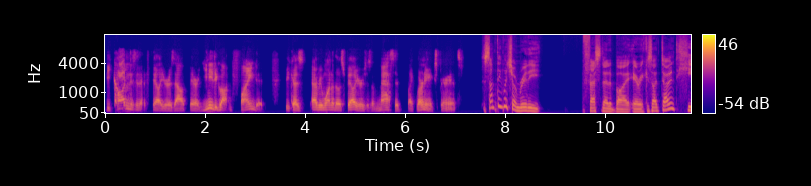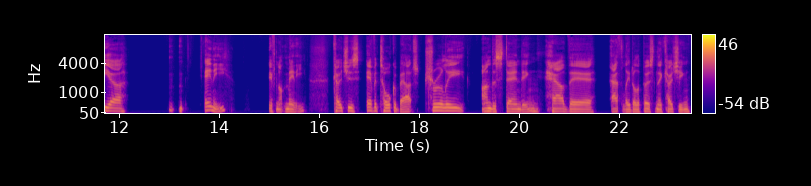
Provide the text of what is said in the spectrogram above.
be cognizant that failure is out there. You need to go out and find it because every one of those failures is a massive like learning experience. Something which I'm really fascinated by, Eric, is I don't hear any, if not many, coaches ever talk about truly understanding how their athlete or the person they're coaching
